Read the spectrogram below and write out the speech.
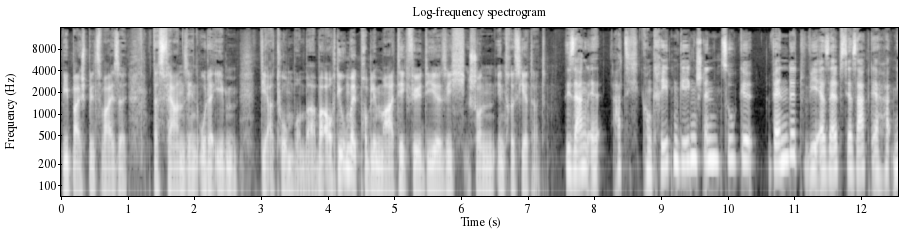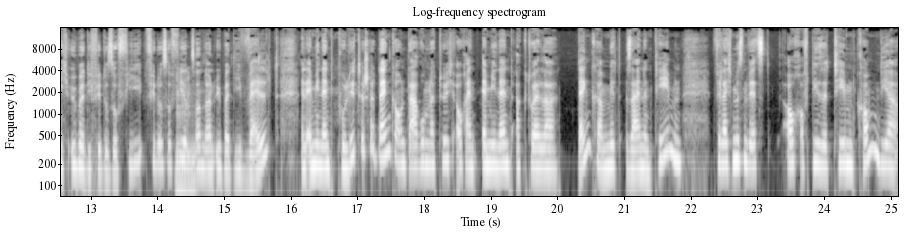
wie beispielsweise das Fernsehen oder eben die Atombombe, aber auch die Umweltproblematik, für die er sich schon interessiert hat. Sie sagen, er hat sich konkreten Gegenständen zuge wendet, wie er selbst ja sagt, er hat nicht über die Philosophie philosophiert, mhm. sondern über die Welt. Ein eminent politischer Denker und darum natürlich auch ein eminent aktueller Denker mit seinen Themen. Vielleicht müssen wir jetzt auch auf diese Themen kommen, die ja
